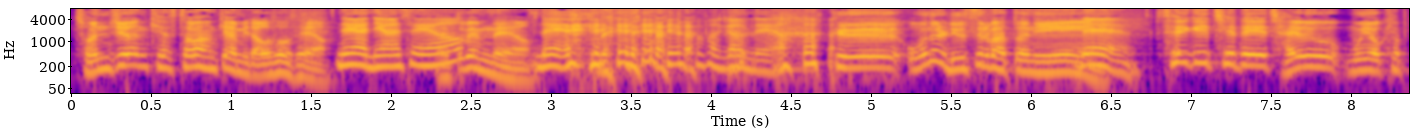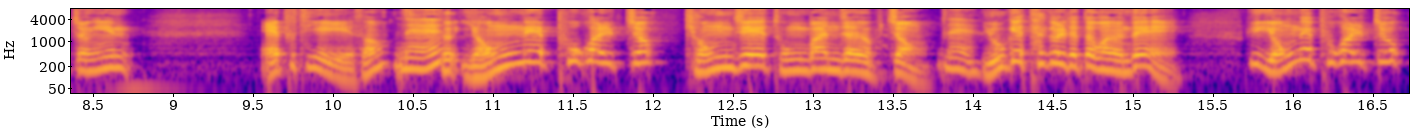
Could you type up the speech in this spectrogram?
전지현 캐스터와 함께합니다. 어서 오세요. 네, 안녕하세요. 네, 또 뵙네요. 네. 반갑네요. 그 오늘 뉴스를 봤더니 네. 세계 최대 자유무역 협정인 FTA에서 네. 그 역내 포괄적 경제 동반자 협정 네. 요게 타결됐다고 하는데 이 역내 포괄적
